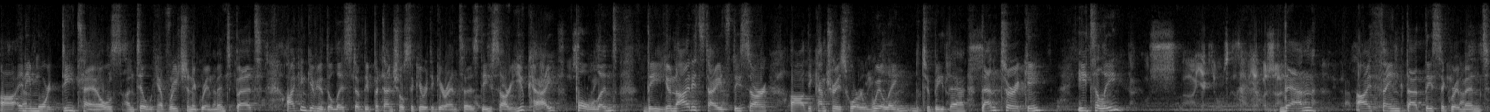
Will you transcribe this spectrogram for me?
uh, any more details until we have reached an agreement, but I can give you the list of the potential security guarantors. These are UK, Poland, the United States. These are uh, the countries who are willing to be there. Then Turkey, Italy. Then I think that this agreement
